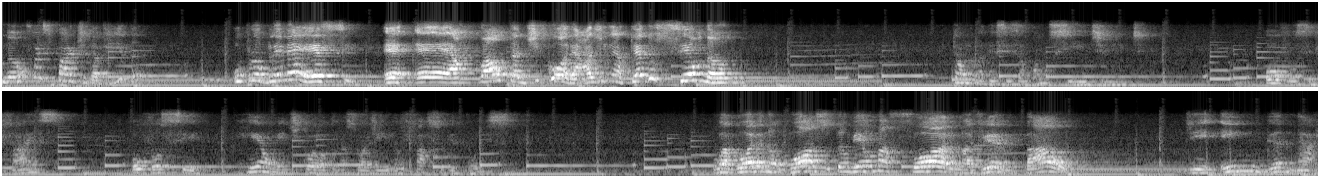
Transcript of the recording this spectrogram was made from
Não faz parte da vida. O problema é esse. É, é a falta de coragem até do seu não. Tome uma decisão conscientemente. Ou você faz, ou você realmente coloca na sua agenda, faço depois. O agora não posso também é uma forma verbal de enganar.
